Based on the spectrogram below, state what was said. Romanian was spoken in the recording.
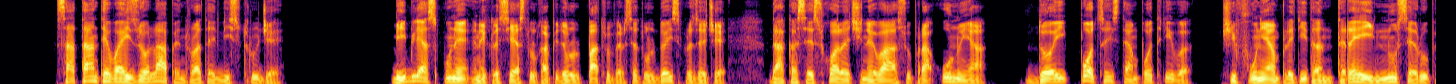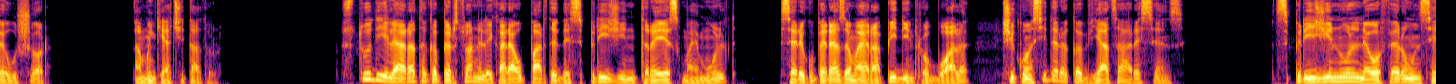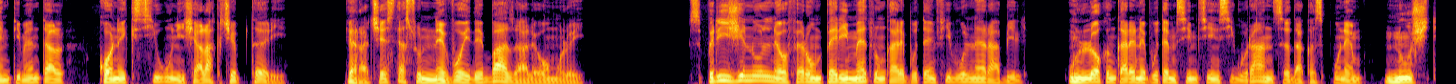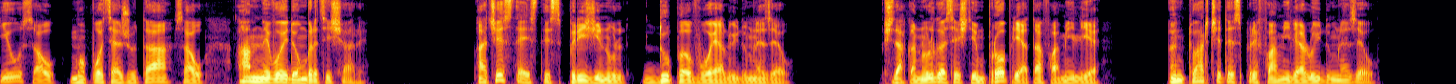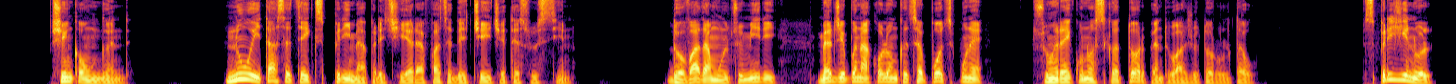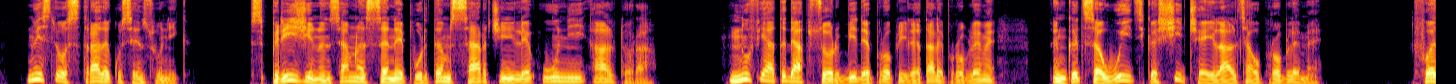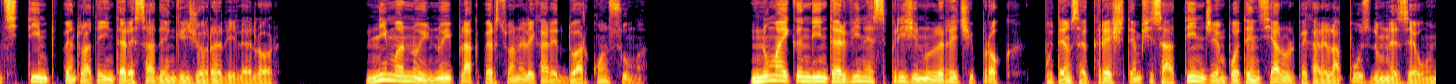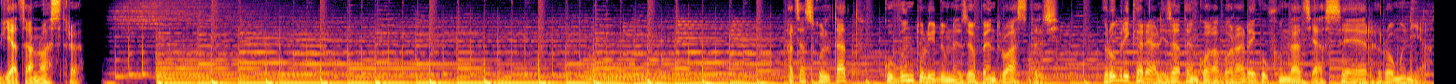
Satan te va izola pentru a te distruge. Biblia spune în Eclesiastul capitolul 4, versetul 12, dacă se scoală cineva asupra unuia, doi pot să-i stea împotrivă și funia împletită în trei nu se rupe ușor. Am încheiat citatul. Studiile arată că persoanele care au parte de sprijin trăiesc mai mult, se recuperează mai rapid dintr-o boală și consideră că viața are sens. Sprijinul ne oferă un sentiment al conexiunii și al acceptării, iar acestea sunt nevoi de bază ale omului. Sprijinul ne oferă un perimetru în care putem fi vulnerabili, un loc în care ne putem simți în siguranță dacă spunem nu știu sau mă poți ajuta sau am nevoie de o îmbrățișare. Acesta este sprijinul după voia lui Dumnezeu. Și dacă nu-l găsești în propria ta familie, întoarce-te spre familia lui Dumnezeu. Și încă un gând. Nu uita să-ți exprimi aprecierea față de cei ce te susțin. Dovada mulțumirii merge până acolo încât să poți spune sunt recunoscător pentru ajutorul tău. Sprijinul nu este o stradă cu sens unic. Sprijin înseamnă să ne purtăm sarcinile unii altora. Nu fi atât de absorbit de propriile tale probleme încât să uiți că și ceilalți au probleme. Făți timp pentru a te interesa de îngrijorările lor. Nimănui nu-i plac persoanele care doar consumă. Numai când intervine sprijinul reciproc, putem să creștem și să atingem potențialul pe care l-a pus Dumnezeu în viața noastră. Ați ascultat Cuvântul lui Dumnezeu pentru astăzi, rubrica realizată în colaborare cu Fundația SER România.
